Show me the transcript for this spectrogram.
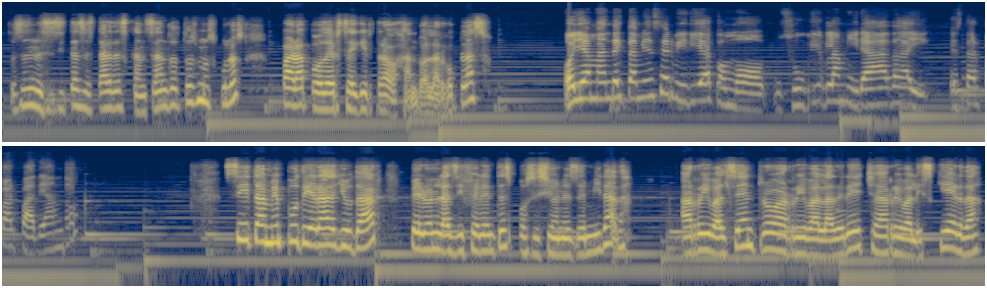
Entonces necesitas estar descansando tus músculos para poder seguir trabajando a largo plazo. Oye, Amanda, ¿y también serviría como subir la mirada y estar parpadeando? Sí, también pudiera ayudar, pero en las diferentes posiciones de mirada. Arriba al centro, arriba a la derecha, arriba a la izquierda,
